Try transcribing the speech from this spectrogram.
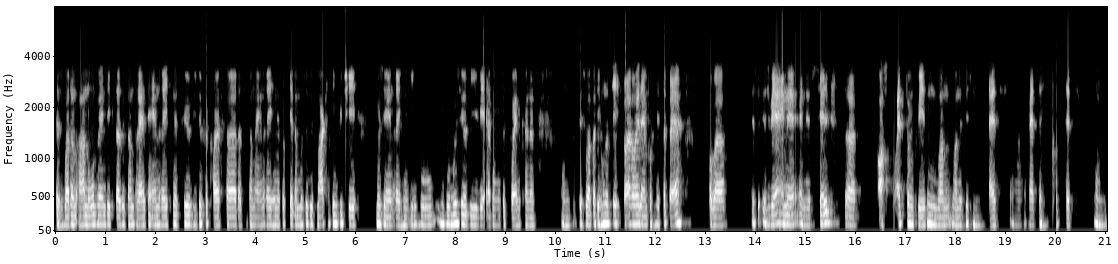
es war dann auch notwendig, dass ich dann Preise einrechne für Wiederverkäufer, dass ich dann einrechne, okay, da muss ich das Marketingbudget muss ich einrechnen, irgendwo, irgendwo muss ich ja die Werbung bezahlen können. Und das war bei den 160 Euro halt einfach nicht dabei. Aber es, es wäre eine, eine Selbstausbeutung äh, gewesen, wenn, wenn ich diesen Preis äh, weiterhin gehabt hätte. Und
